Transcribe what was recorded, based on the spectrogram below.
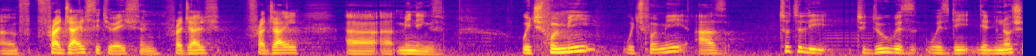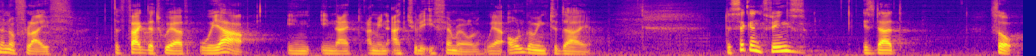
uh, fragile situation, fragile, fragile uh, uh, meanings, which for me, which for me has totally to do with, with the, the notion of life, the fact that we, have, we are in, in act, I mean, actually ephemeral. We are all going to die. The second thing is that, so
